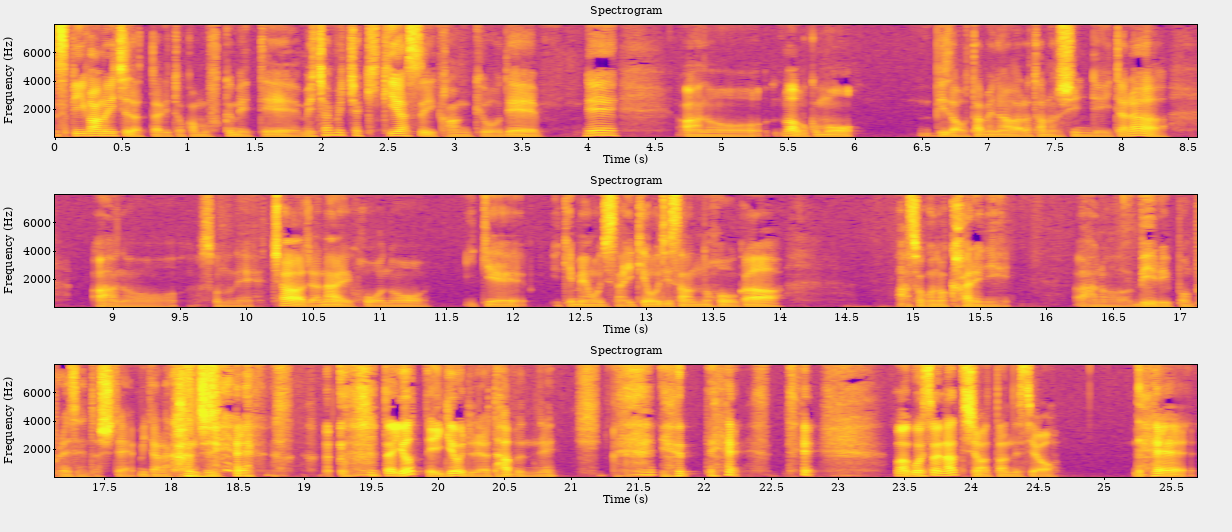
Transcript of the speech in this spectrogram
スピーカーの位置だったりとかも含めて、めちゃめちゃ聞きやすい環境で、で、あの、まあ僕もピザを食べながら楽しんでいたら、あの、そのね、チャーじゃない方のイケ、イケメンおじさん、イケおじさんの方が、あそこの彼にあの、ビール一本プレゼントして、みたいな感じで だ酔って勢いでだよ、多分ね 言って、で、まあごちそうになってしまったんですよ。で、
